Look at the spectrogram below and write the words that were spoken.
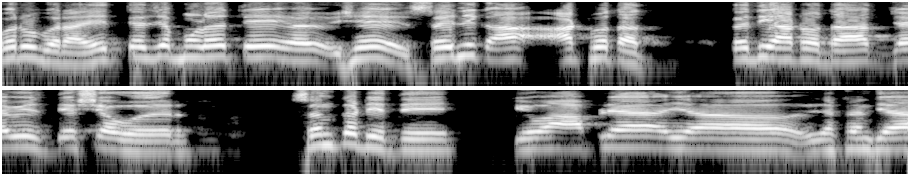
बरोबर आहे. त्याच्यामुळं ते हे सैनिक आ- आठवतात. कधी आठवतात? ज्यावेळेस देशावर संकट येते किंवा आपल्या या एखाद्या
